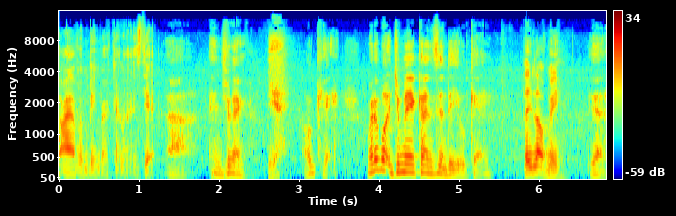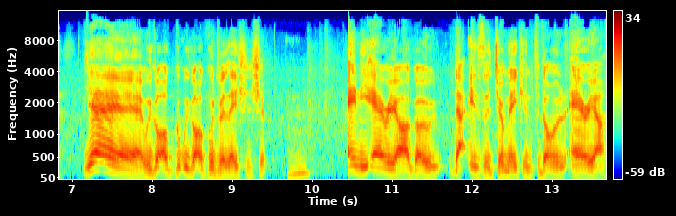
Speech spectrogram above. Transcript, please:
I haven't been recognized yet. Ah, in Jamaica. Yeah. Okay. What about Jamaicans in the UK? They love me. Yes. Yeah, yeah, yeah. We got a, good- we got a good relationship. Any area I go that is a Jamaican predominant area,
